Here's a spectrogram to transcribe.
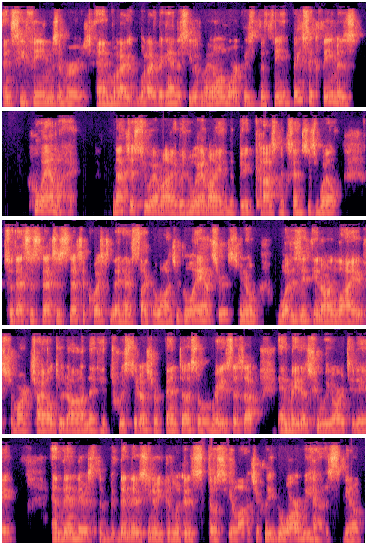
and see themes emerge and what i what i began to see with my own work is the theme basic theme is who am i not just who am I, but who am I in the big cosmic sense as well. So that's a, that's a, that's a question that has psychological answers. You know, what is it in our lives from our childhood on that had twisted us or bent us or raised us up and made us who we are today? And then there's the then there's you know you could look at it sociologically. Who are we? How does you know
